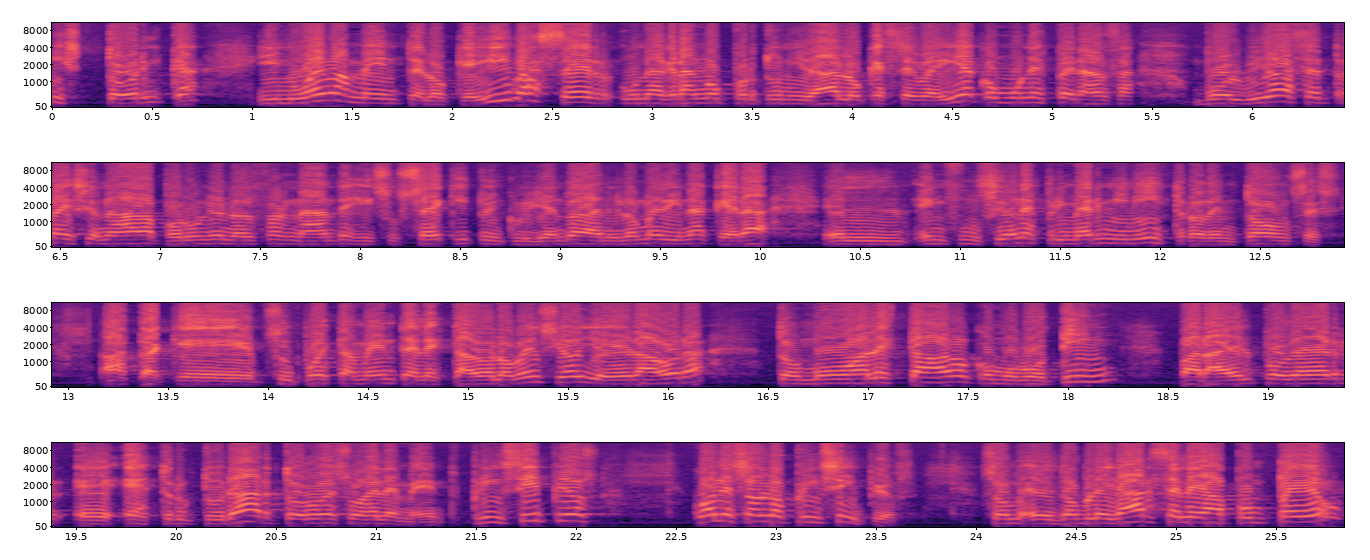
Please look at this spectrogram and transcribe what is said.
histórica y nuevamente lo que iba a ser una gran oportunidad, lo que se veía como una esperanza, volvió a ser traicionada por un Leonel Fernández y su séquito, incluyendo a Danilo Medina, que era el, en funciones primer ministro de entonces, hasta que supuestamente el Estado lo venció y él ahora tomó al Estado como botín para él poder eh, estructurar todos esos elementos. Principios, ¿cuáles son los principios? Son eh, doblegársele a Pompeo,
